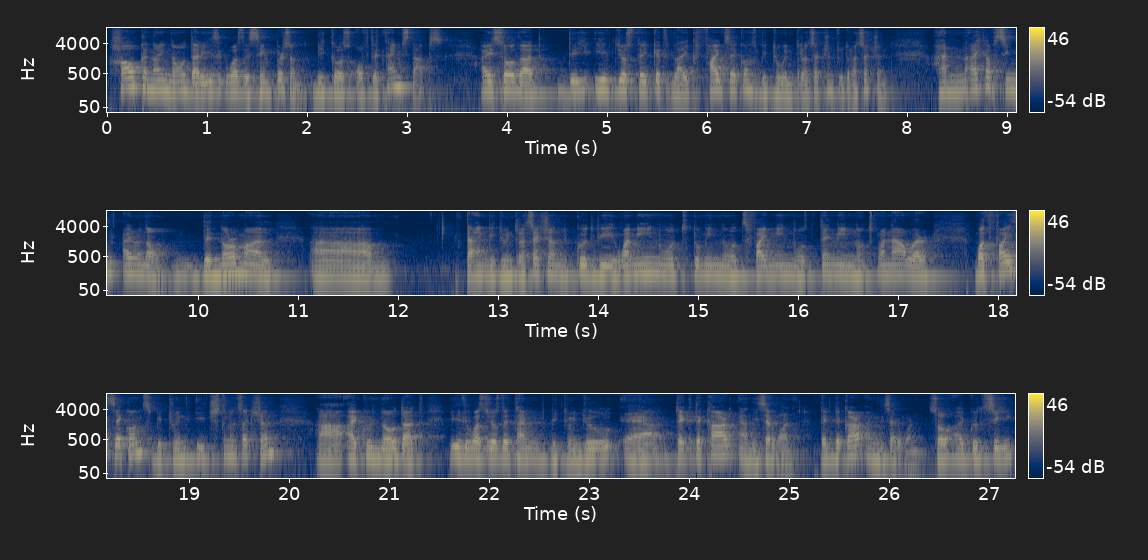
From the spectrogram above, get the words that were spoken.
How can I know that it was the same person? Because of the timestamps I saw that the, it just take it like five seconds between transaction to transaction. And I have seen, I don't know, the normal um, time between transaction could be one minute, two minutes, five minutes, 10 minutes, one hour, but five seconds between each transaction, uh, I could know that it was just the time between you uh, take the card and insert one, take the card and insert one. So I could see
